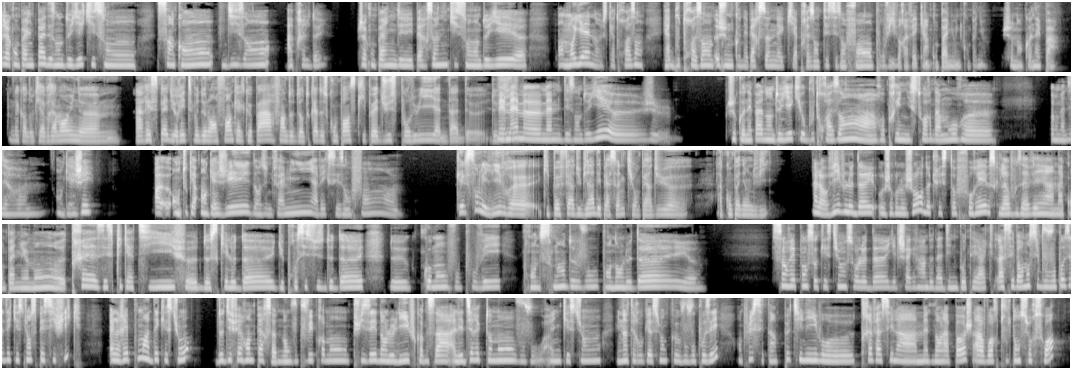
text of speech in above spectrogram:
J'accompagne pas des endeuillés qui sont 5 ans, 10 ans après le deuil. J'accompagne des personnes qui sont endeuillées euh, en moyenne jusqu'à trois ans. Et à bout de trois ans, je ne connais personne qui a présenté ses enfants pour vivre avec un compagnon ou une compagnon. Je n'en connais pas. D'accord, donc il y a vraiment une, euh, un respect du rythme de l'enfant quelque part, enfin de, en tout cas de ce qu'on pense qui peut être juste pour lui à date de, de Mais même, euh, même des endeuillés, je je connais pas d'endeuillé qui au bout de trois ans a repris une histoire d'amour, on va dire, engagée. Ah, euh, en tout cas engagé dans une famille avec ses enfants. Euh. Quels sont les livres euh, qui peuvent faire du bien à des personnes qui ont perdu un compagnon de vie? Alors, Vive le deuil au jour le jour de Christophe Fauré, parce que là, vous avez un accompagnement très explicatif de ce qu'est le deuil, du processus de deuil, de comment vous pouvez prendre soin de vous pendant le deuil. Sans réponse aux questions sur le deuil et le chagrin de Nadine Botéac. Là, c'est vraiment si vous vous posez des questions spécifiques, elle répond à des questions de différentes personnes. Donc, vous pouvez vraiment puiser dans le livre comme ça, aller directement à une question, une interrogation que vous vous posez. En plus, c'est un petit livre euh, très facile à mettre dans la poche, à avoir tout le temps sur soi.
